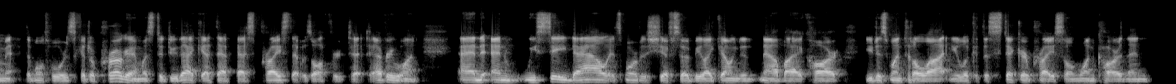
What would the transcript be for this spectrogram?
mean, the multiple award schedule program was to do that, get that best price that was offered to, to everyone. And and we see now it's more of a shift. So it'd be like going to now buy a car. You just went to the lot and you look at the sticker price on one car, then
